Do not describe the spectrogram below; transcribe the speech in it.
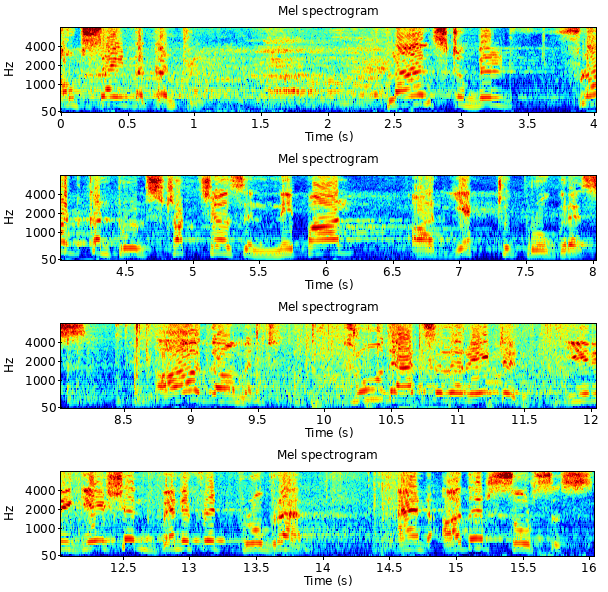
outside the country. Plans to build flood control structures in Nepal are yet to progress. Our government, through the Accelerated Irrigation Benefit Program and other sources,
